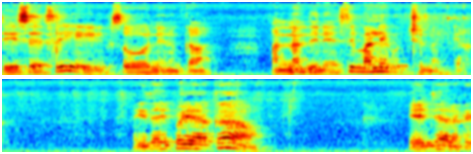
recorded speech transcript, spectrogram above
తీసేసి సో నేను ఇంకా అన్నం తినేసి మళ్ళీ కూర్చున్నా ఇంకా. ఇది అయిపోయాక ఏం చేయాలంటే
